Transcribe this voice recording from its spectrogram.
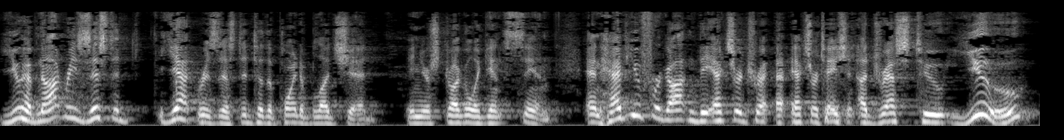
You have not resisted, yet resisted to the point of bloodshed in your struggle against sin. And have you forgotten the exhortation addressed to you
